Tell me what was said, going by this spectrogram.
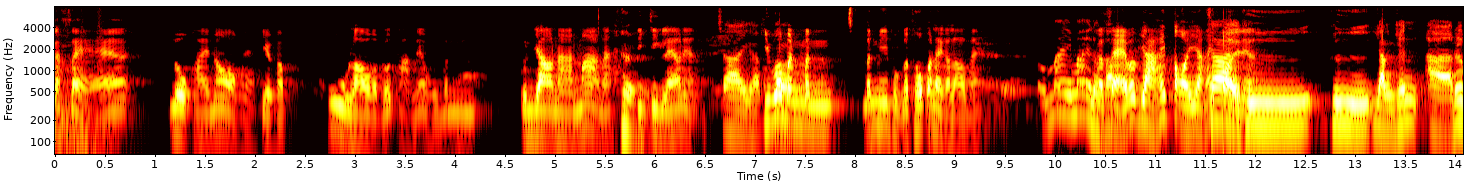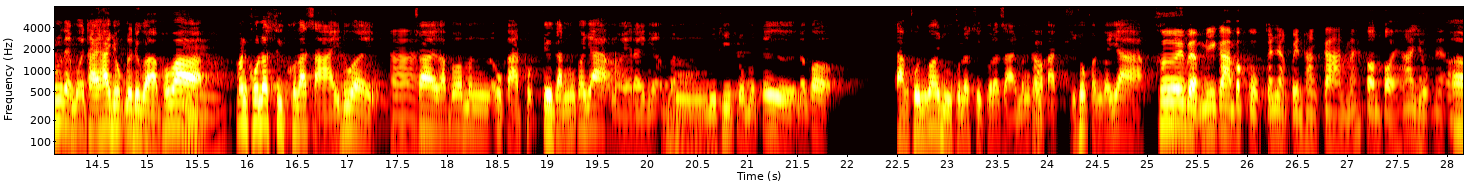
กระแสโลกภายนอกเนี่ยเกี่ยวกับ คู่เรากับรถถังเนี่ยโอ้โหมันมันยาวนานมากนะ จริง ๆ แล้วเนี่ย ใช่ครับ คิดว่ามันมันมันมีผลกระทบอะไรกับเราไหมไม่ไม่หรอกกคระรับแสแบบอยากให้ต่อยอยากให้ใช่ต่อยเนี่คืยอคืออย่างเช่นอ่าเริ่มตั้งแต่มวยไทยห้ายกเลยดีกว่า เพราะว่าอืมมันคนละศึกคนละสายด้วยใช่ใช่ครับเพราะว่ามันโอกาสเจอกันมันก็ยากหน่อยอะไรเงี้ยอืมมันอยู่ที่โปรโมเตอร์แล้วก็ ต่างคนก็อยู่คนละศึกคนละสายมันครับโอกาสจะชกกันก็ยาก เคยแบบมีการประกบกันอย่างเป็นทางการไหมตอนต่อยห้ายกเนี่ยเอ่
